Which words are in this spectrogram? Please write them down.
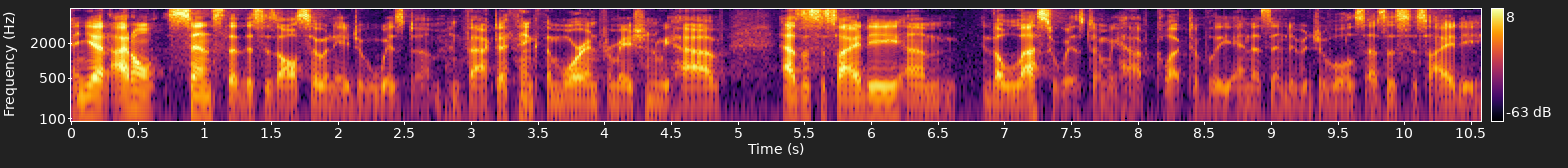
And yet, I don't sense that this is also an age of wisdom. In fact, I think the more information we have as a society, um, the less wisdom we have collectively and as individuals, as a society.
